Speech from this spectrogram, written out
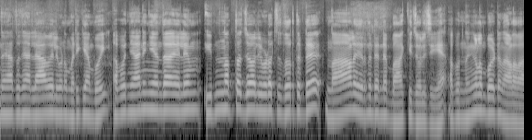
നേരത്തെ ഞാൻ ലാവയിൽ ഇവിടെ മരിക്കാൻ പോയി. അപ്പോൾ ഞാൻ ഇനി എന്തായാലും ഇന്നത്തെ ജോലി ഇവിടെ തീർത്തിട്ട് നാളെ ഇരുന്നിട്ട് എന്റെ ബാക്കി ജോലി ചെയ്യാം. അപ്പോൾ നിങ്ങളും പോയിട്ട് നാളെ വാ.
